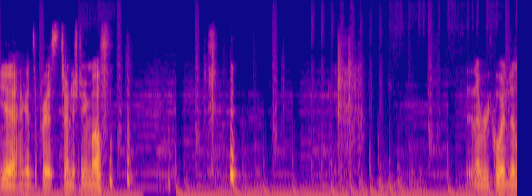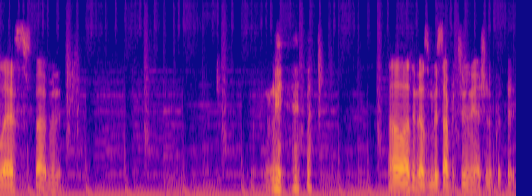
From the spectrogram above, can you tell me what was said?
Yeah, I got to press turn the stream off. and I recorded the last five minutes. oh, I think that was a missed opportunity. I should have put that.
